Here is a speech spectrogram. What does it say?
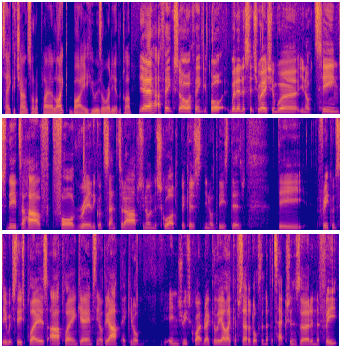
take a chance on a player like Bailly, who is already at the club. Yeah, I think so. I think, but we're in a situation where you know teams need to have four really good centre halves, you know, in the squad because you know these the the frequency which these players are playing games, you know, they are picking up injuries quite regularly. Like I've said, I don't think the protection's there in the feet,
